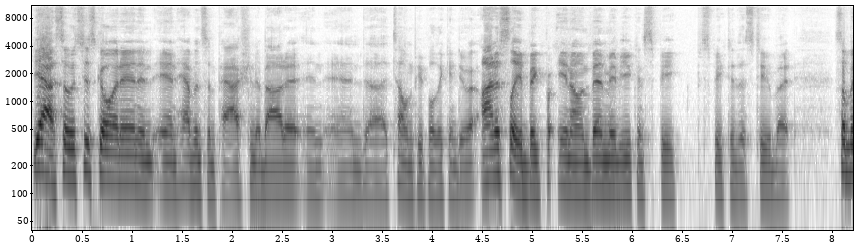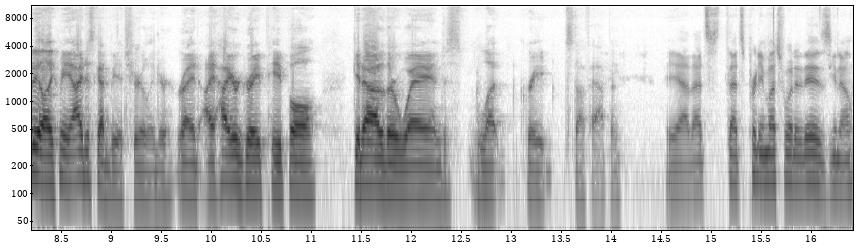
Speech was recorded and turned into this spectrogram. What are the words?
yeah, so it's just going in and, and having some passion about it and and uh, telling people they can do it. Honestly, a big you know, and Ben, maybe you can speak speak to this too. But somebody like me, I just got to be a cheerleader, right? I hire great people, get out of their way, and just let great stuff happen. Yeah, that's that's pretty much what it is. You know,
